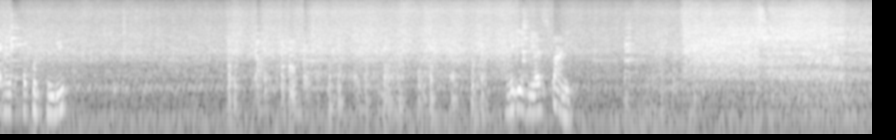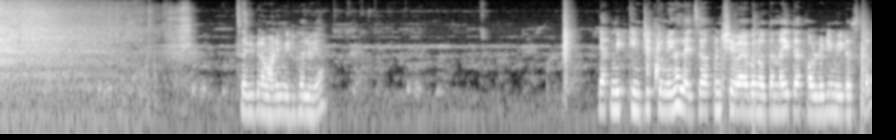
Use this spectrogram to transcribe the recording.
आणि आता कोथिंबीर. आणि एक ग्लास पाणी. चवीप्रमाणे मीठ घालूया. यात मीठ किंचित कमी घालायचं. आपण शेवया बनवतानाही त्यात ऑलरेडी मीठ असतं.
